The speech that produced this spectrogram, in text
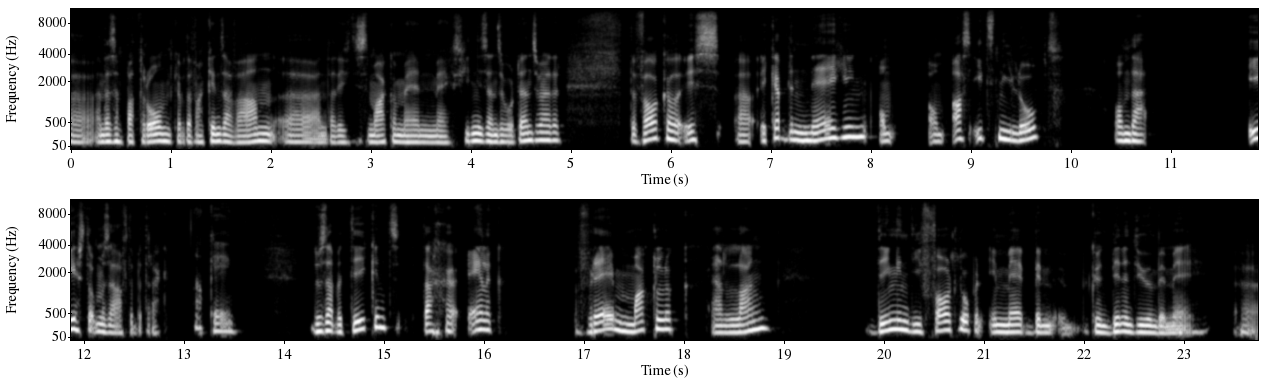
uh, en dat is een patroon, ik heb dat van kinds af aan, uh, en dat heeft iets te maken met mijn, mijn geschiedenis enzovoort enzovoort. De valkuil is, uh, ik heb de neiging om, om als iets niet loopt, om dat eerst op mezelf te betrekken. Oké. Okay. Dus dat betekent dat je eigenlijk vrij makkelijk en lang dingen die fout lopen in mij kunt binnenduwen bij mij. Uh,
